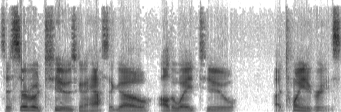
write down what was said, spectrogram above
So servo 2 is going to have to go all the way to uh, 20 degrees.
